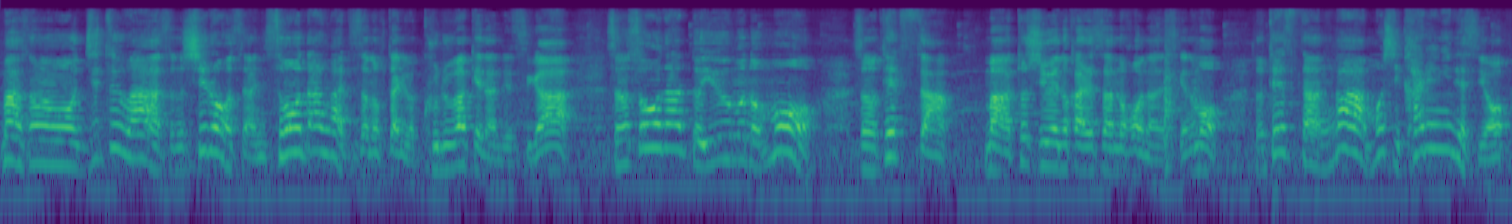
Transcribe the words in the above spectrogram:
まあその実はその四郎さんに相談があってその2人は来るわけなんですがその相談というものもその哲さんまあ年上の彼氏さんの方なんですけどもその哲さんがもし仮にですよ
